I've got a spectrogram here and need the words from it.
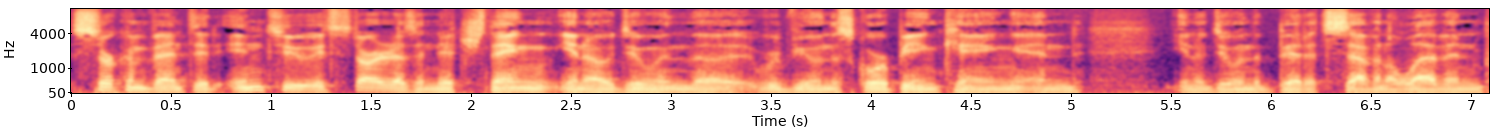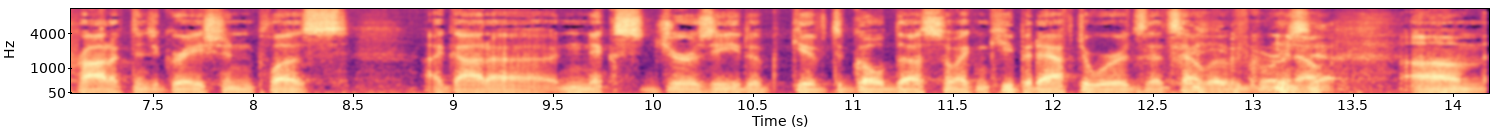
circumvented into it started as a niche thing, you know, doing the reviewing the Scorpion King and you know doing the bit at 7-Eleven product integration plus. I got a Knicks jersey to give to Goldust so I can keep it afterwards. That's how it, Of course, you know. Um,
